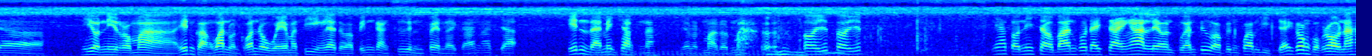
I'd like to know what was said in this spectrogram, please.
จะนี่วันนี้เรามาเห็นกลางวันวันก่อนเราแวมาที่ยิงแล้วแต่ว่าเป็นกลางคืนเป็นรายการอาจจะเห็นแต่ไม่ชัดนะเดี๋ยวรถมารถมาต่อยึดต่อยึด เนี่ยตอนนี้ชาวบ้านก็ได้ใจงานแล้วเผื่อนถือว่าเป็นความดีใจของพวกเรานะ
